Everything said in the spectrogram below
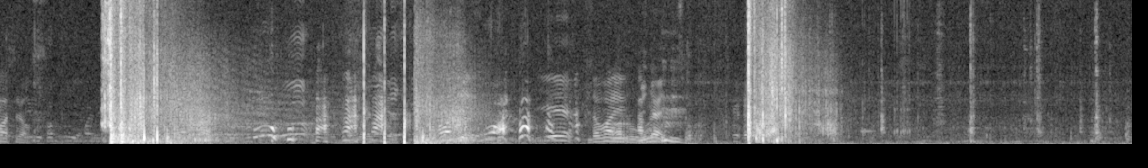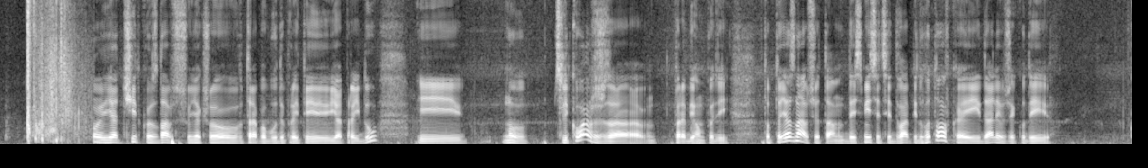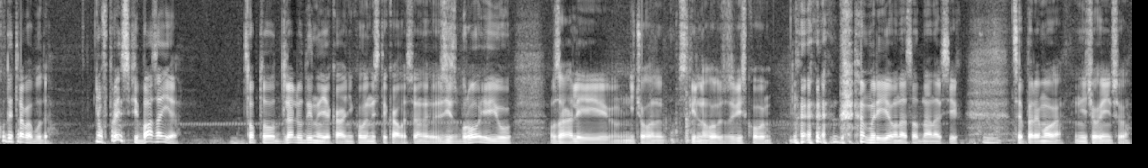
Ну, Я чітко знав, що якщо треба буде прийти, я прийду. І ну, слідкував за перебігом подій. Тобто я знав, що там десь місяці два підготовка і далі вже куди, куди треба буде. Ну, в принципі, база є. Тобто для людини, яка ніколи не стикалася зі зброєю, взагалі нічого спільного з військовим. Мрія у нас одна на всіх. Це перемога, нічого іншого.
